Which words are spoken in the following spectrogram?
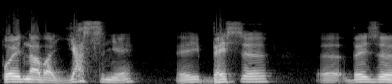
pojednáva jasne, hej, bez, e, bez e,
